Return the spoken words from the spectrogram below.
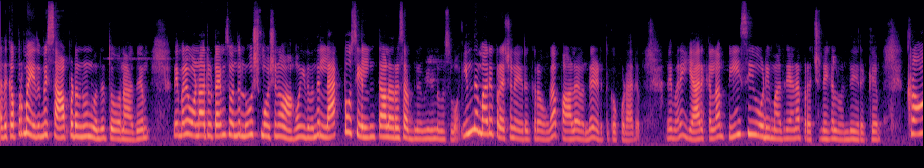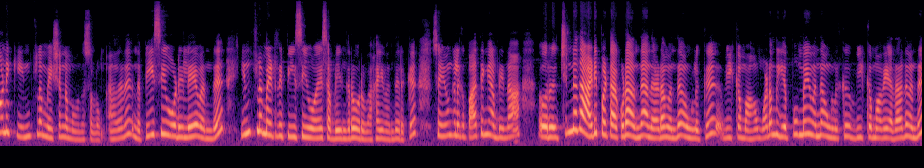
அதுக்கப்புறமா எதுவுமே போய் சாப்பிடணும்னு வந்து தோணாது. அதே மாதிரி ஒன் ஆர் டூ டைம்ஸ் வந்து லூஸ் மோஷனும் ஆகும். இது வந்து லாக்டோஸ் இன்டாலரன்ஸ் அப்படின்னு அப்படின்னு நம்ம சொல்லுவோம். இந்த மாதிரி பிரச்சனை இருக்கிறவங்க பாலை வந்து எடுத்துக்கக்கூடாது அதே மாதிரி யாருக்கெல்லாம் பிசிஓடி மாதிரியான பிரச்சனைகள் வந்து இருக்குது க்ரானிக் இன்ஃப்ளமேஷன் நம்ம வந்து சொல்லுவோம். அதாவது இந்த பிசிஓடிலே வந்து இன்ஃப்ளமேட்டரி பிசிஓஎஸ் அப்படிங்கிற ஒரு வகை வந்து இருக்குது ஸோ இவங்களுக்கு பார்த்தீங்க அப்படின்னா ஒரு சின்னதாக அடிபட்டால் கூட வந்து அந்த இடம் வந்து அவங்களுக்கு வீக்கமாகும். உடம்பு எப்பவுமே வந்து அவங்களுக்கு வீக்கமாகவே அதாவது வந்து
